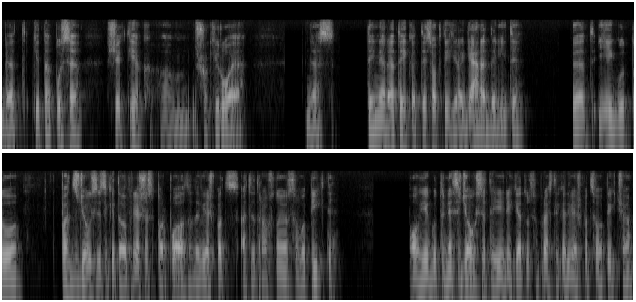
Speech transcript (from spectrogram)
bet kita pusė šiek tiek um, šokiruoja nes tai nėra tai kad tiesiog tai yra gera daryti bet jeigu tu pats džiaugsiesi kai tavo priešas parpuola tada viešpats atitrauks nuo jo savo pyktį. O jeigu tu nesidžiaugsi tai reikėtų suprasti kad viešpats savo pykčio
